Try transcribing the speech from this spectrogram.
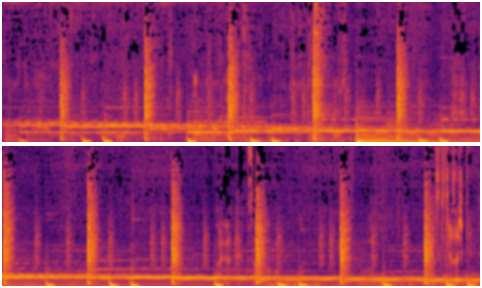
Texas. Баскетче язаш керек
